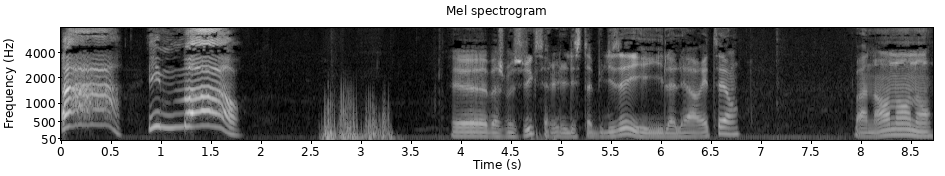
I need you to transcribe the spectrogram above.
Ah Il mord euh, bah, je me suis dit que ça allait le déstabiliser et il allait arrêter. Hein. Bah non, non, non.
